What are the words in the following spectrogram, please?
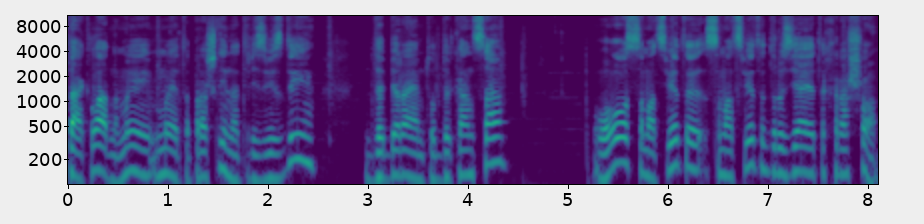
Так, ладно, мы, мы это прошли на три звезды. Добираем тут до конца. О, самоцветы, самоцветы, друзья, это хорошо.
